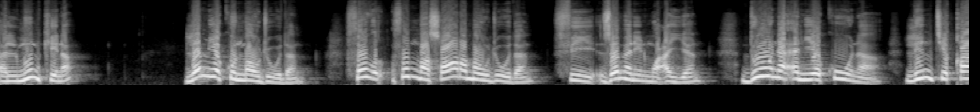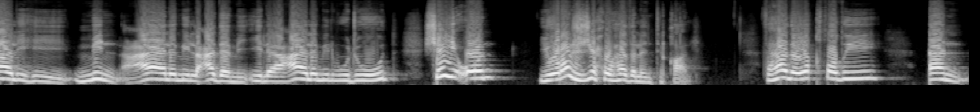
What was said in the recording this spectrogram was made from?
الممكن لم يكن موجودا ثم صار موجودا في زمن معين دون أن يكون لانتقاله من عالم العدم إلى عالم الوجود شيء يرجح هذا الانتقال. فهذا يقتضي أن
